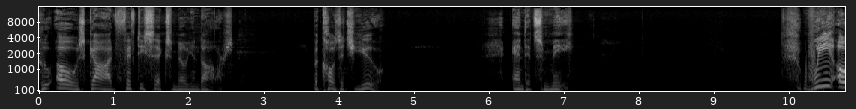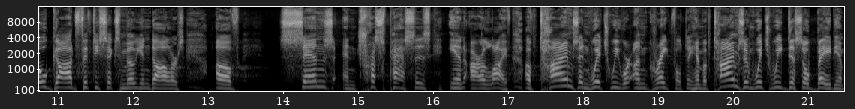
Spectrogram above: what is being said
who owes God $56 million. Because it's you and it's me. We owe God $56 million of sins and trespasses in our life, of times in which we were ungrateful to Him, of times in which we disobeyed Him,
